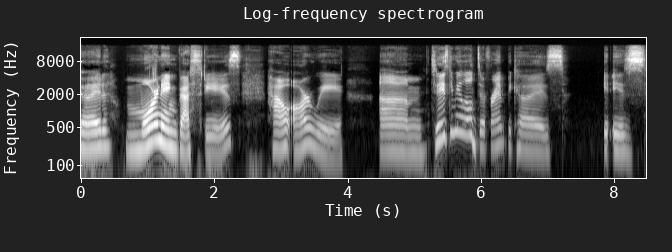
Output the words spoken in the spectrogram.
Good morning, besties. How are we? Um, today's gonna be a little different because it is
